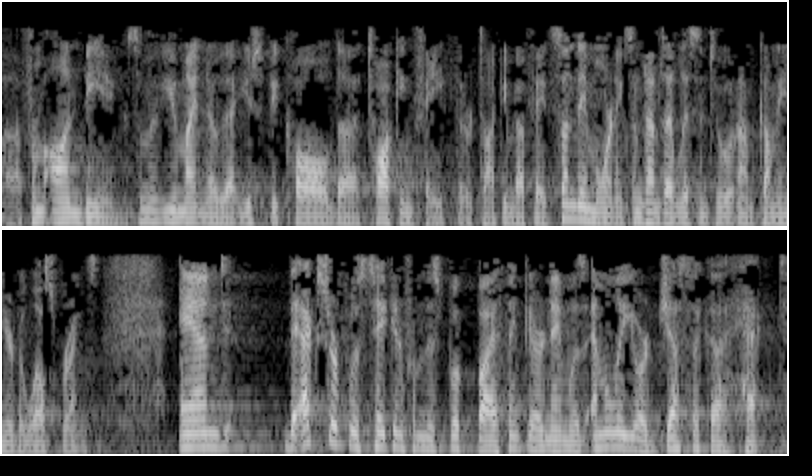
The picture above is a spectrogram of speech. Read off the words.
uh, from On Being. Some of you might know that. It used to be called uh, Talking Faith or Talking About Faith. Sunday morning. Sometimes I listen to it when I'm coming here to Wellsprings. And the excerpt was taken from this book by, I think her name was Emily or Jessica Hecht.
